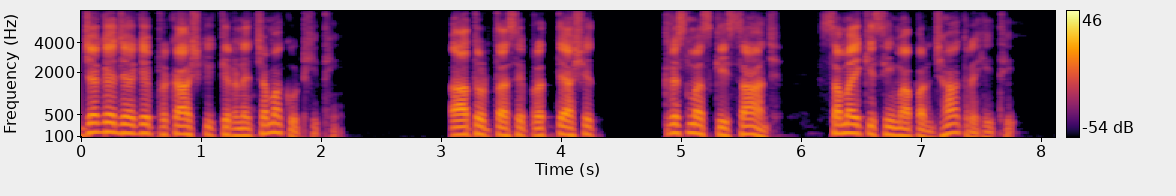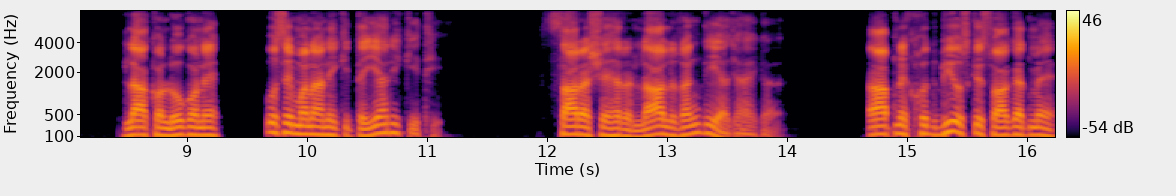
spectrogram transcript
जगह जगह प्रकाश की किरणें चमक उठी थीं। आतुरता से प्रत्याशित क्रिसमस की साँझ समय की सीमा पर झाँक रही थी। लाखों लोगों ने उसे मनाने की तैयारी की थी। सारा शहर लाल रंग दिया जाएगा। आपने खुद भी उसके स्वागत में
